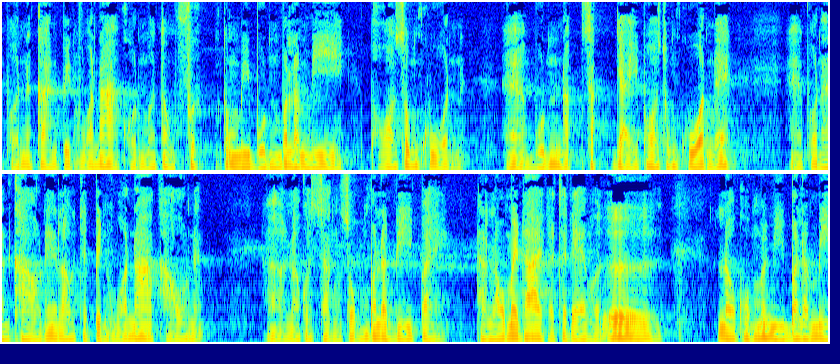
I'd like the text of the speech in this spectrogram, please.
เพราะการเป็นหัวหน้าคนมันต้องฝึกต้องมีบุญบารรมี พอสมควรบุญหนักสักใหญ่พอสมควรเด้เพราะนั้นข่าวนี่เราจะเป็นหัวหน้าเขาเนี่ยเราก็สั่งสมบารรมีไป ถ้าเราไม่ได้ก็แสดงว่า เออ เราคงไม่มีบารรมี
